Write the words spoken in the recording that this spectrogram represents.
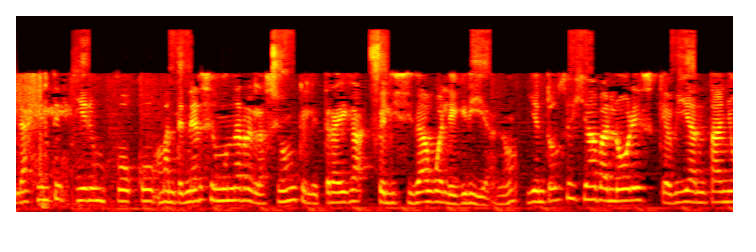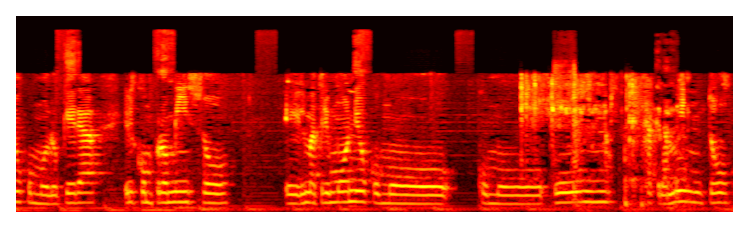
la gente quiere un poco mantenerse en una relación que le traiga felicidad o alegría, ¿no? Y entonces ya valores que había antaño como lo que era el compromiso, el matrimonio como, como un sacramento,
